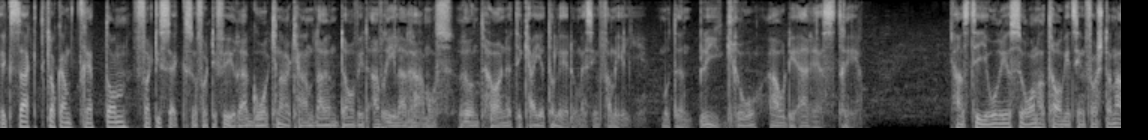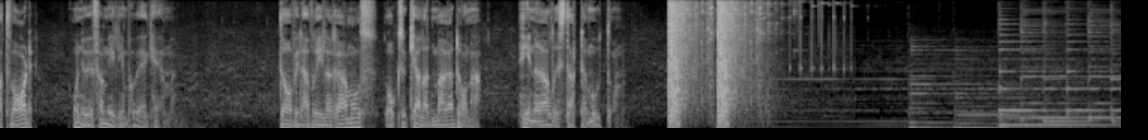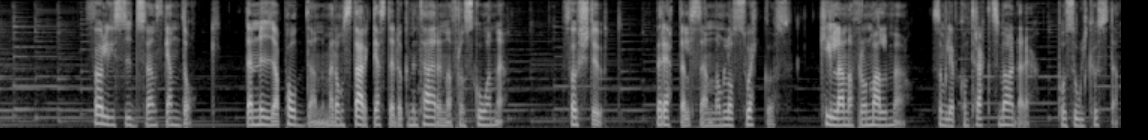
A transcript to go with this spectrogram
Exakt klockan 13.46 och 44 går knarkhandlaren David Avrila Ramos runt hörnet i Calle Toledo med sin familj mot en blygrå Audi RS3. Hans tioårige son har tagit sin första nattvard och nu är familjen på väg hem. David Avrila Ramos, också kallad Maradona, hinner aldrig starta motorn. Följ Sydsvenskan Dock, den nya podden med de starkaste dokumentärerna från Skåne. Först ut, berättelsen om Los Suecos, killarna från Malmö som blev kontraktsmördare på Solkusten.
